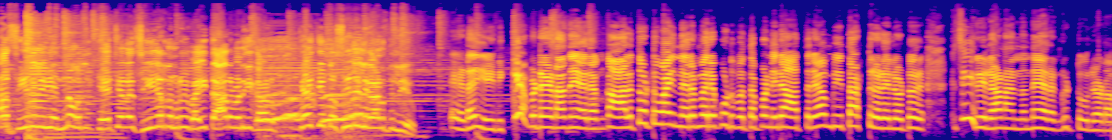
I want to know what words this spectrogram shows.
ആ സീരിയലിൽ എന്നെ ഒരു ചേച്ചിയുടെ സ്വീകരണ മുറി വൈകിട്ട് ആറ് മണിക്ക് കാണും. ചേച്ചി എന്താ സീരിയൽ കാണത്തില്ലയോ? എടാ എനിക്ക് എവിടെയാടാ നേരം? കാലത്തൊട്ട് വൈകുന്നേരം വരെ കുടുംബത്തെ പണി രാത്രി ആകുമ്പോ ഈ തട്ടുകടയിലോട്ട് വരും. സീരിയലാണ് അന്ന് നേരം കിട്ടൂലടാ.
